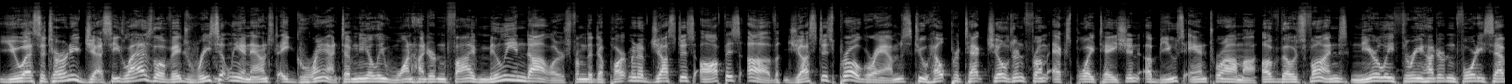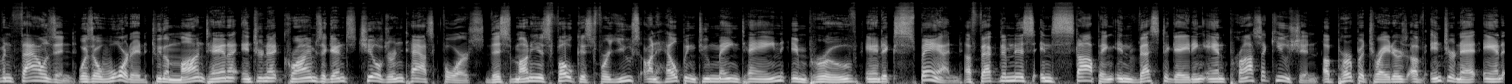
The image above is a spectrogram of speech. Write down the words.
U.S. Attorney Jesse Laslovich recently announced a grant of nearly $105 million from the Department of Justice Office of Justice Programs to help protect children from exploitation, abuse, and trauma. Of those funds, nearly 347,000 was awarded to the Montana Internet Crimes Against Children Task Force. This money is focused for use on helping to maintain, improve, and expand effectiveness in stopping, investigating, and prosecution of perpetrators of Internet and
